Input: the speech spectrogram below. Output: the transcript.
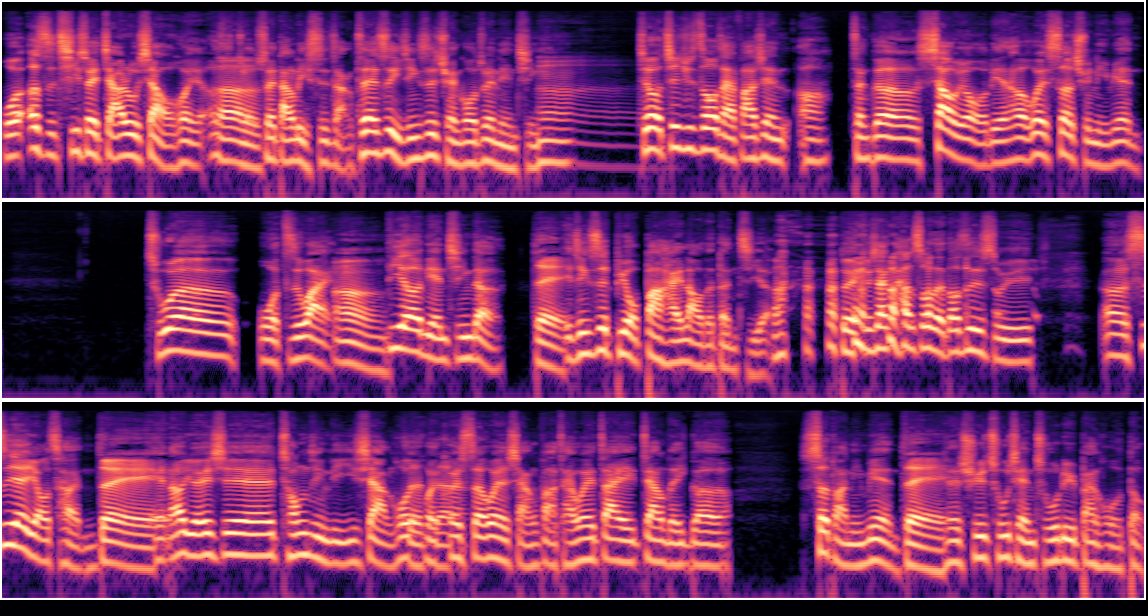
我二十七岁加入校友会，二十九岁当理事长，这件事已经是全国最年轻。嗯。结果进去之后才发现啊，整个校友联合会社群里面，除了我之外，嗯，第二年轻的，对，已经是比我爸还老的等级了。对，就像刚说的，都是属于呃事业有成，对，然后有一些憧憬理想或者回馈社会的想法，才会在这样的一个社团里面，对，去出钱出力办活动。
